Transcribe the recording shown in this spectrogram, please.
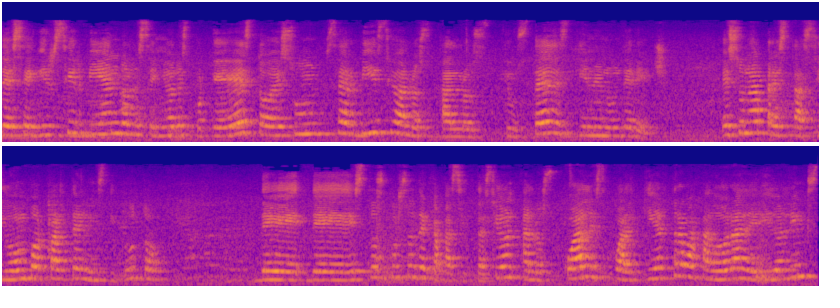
de seguir sirviéndoles, señores, porque esto es un servicio a los, a los que ustedes tienen un derecho. Es una prestación por parte del instituto de, estos cursos de capacitación a los cuales cualquier trabajador adherido al IMSS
